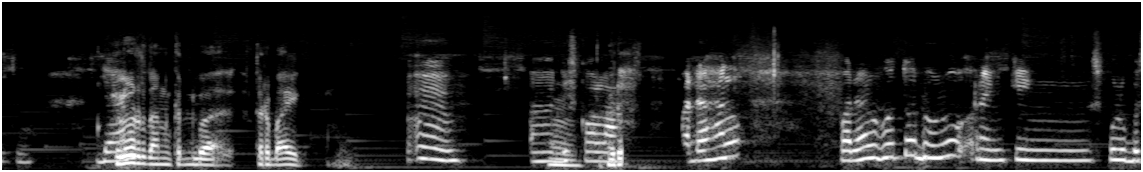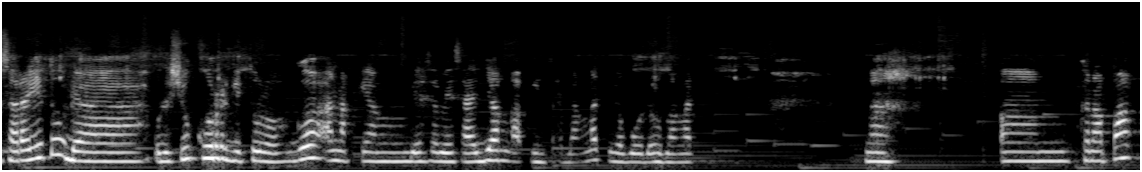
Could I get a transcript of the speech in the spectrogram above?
gitu dan Lu urutan kedua terbaik. Mm, uh, di Hmm, sekolah. Padahal padahal gue tuh dulu ranking 10 besar aja tuh udah udah syukur gitu loh. Gue anak yang biasa-biasa aja, nggak pinter banget, nggak bodoh banget. Nah, em, kenapa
